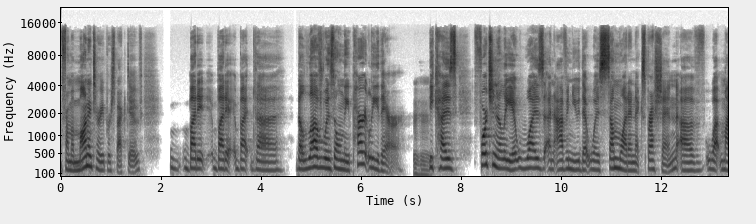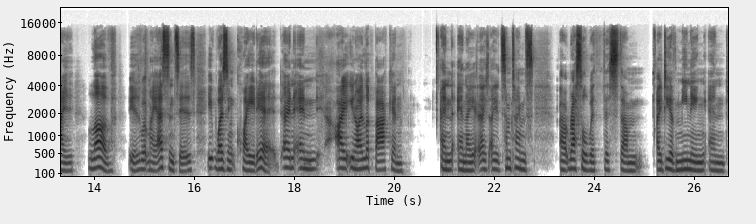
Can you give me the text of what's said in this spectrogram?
from a monetary perspective but it but it but the the love was only partly there Mhm. because fortunately it was an avenue that was somewhat an expression of what my love is what my essence is. It wasn't quite it. And and i you know i look back and and and i i, I sometimes uh, wrestle with this um, idea of meaning and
